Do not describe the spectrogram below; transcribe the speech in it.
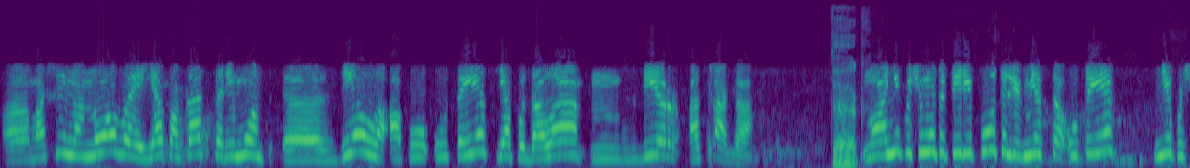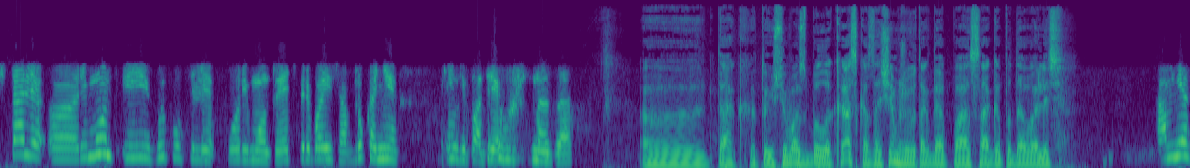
а, машина новая, я пока ремонт э, сделала, а по УТС я подала м, в Сбер ОСАГО. Так, Но они почему-то перепутали, вместо УТС мне посчитали э, ремонт и выплатили по ремонту. Я теперь боюсь, а вдруг они деньги потребуют назад. э, так, то есть у вас было каска, а зачем же вы тогда по ОСАГО подавались? А мне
